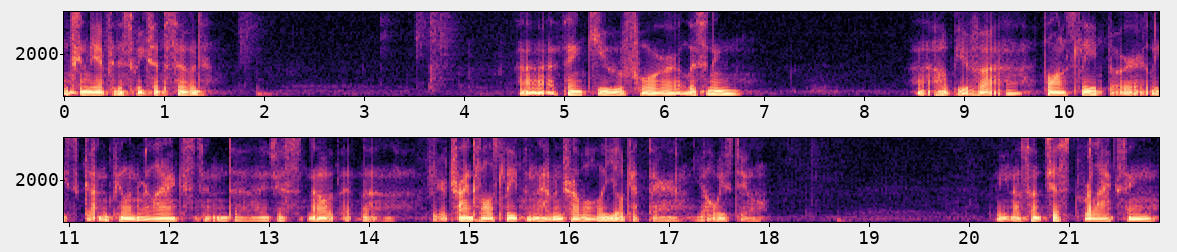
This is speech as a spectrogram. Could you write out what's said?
It's going to be it for this week's episode. Uh, uh, thank you for listening. I hope you've uh, fallen asleep or at least gotten feeling relaxed. And uh, I just know that uh, if you're trying to fall asleep and having trouble, you'll get there. You always do. You know, so just relaxing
